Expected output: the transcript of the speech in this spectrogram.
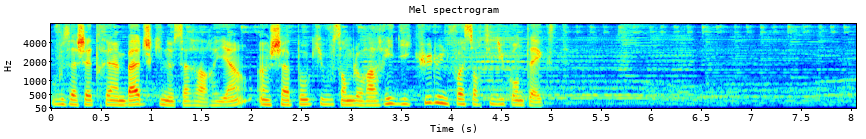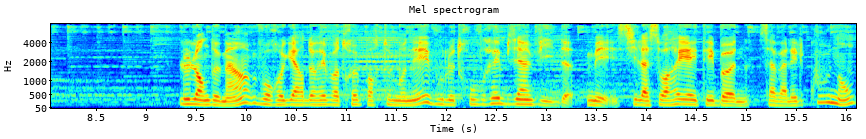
vous achèterez un badge qui ne sert à rien, un chapeau qui vous semblera ridicule une fois sorti du contexte. Le lendemain, vous regarderez votre porte-monnaie et vous le trouverez bien vide. Mais si la soirée a été bonne, ça valait le coup, non?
